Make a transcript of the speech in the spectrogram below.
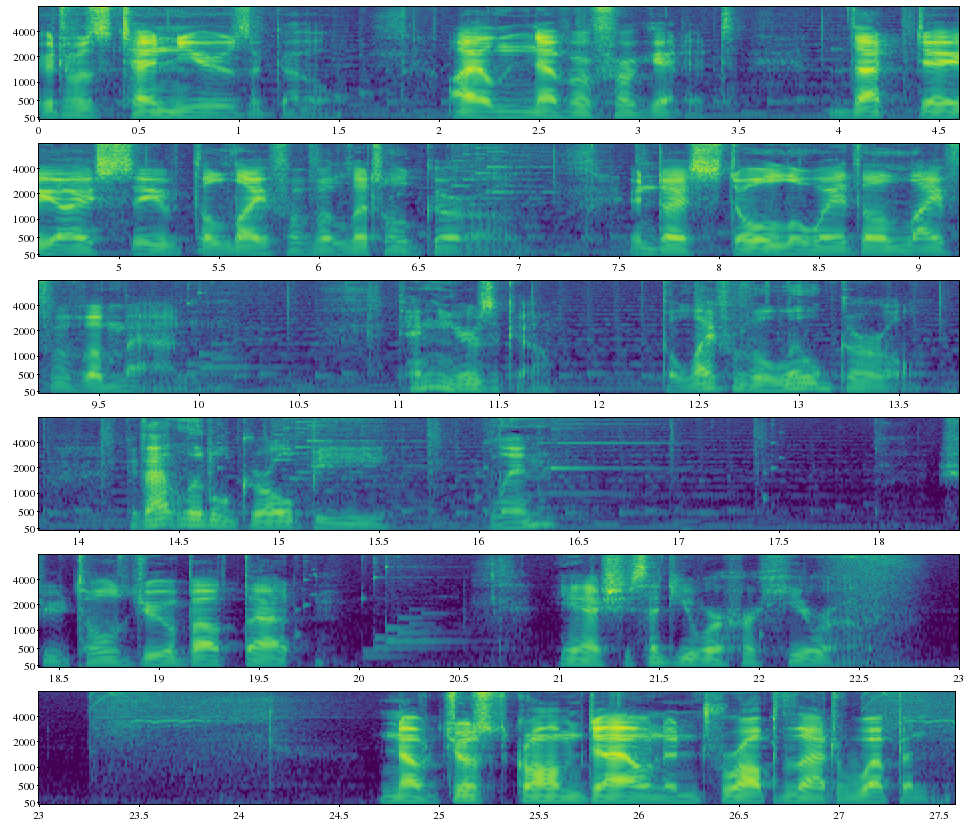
It was ten years ago. I'll never forget it. That day I saved the life of a little girl, and I stole away the life of a man. Ten years ago. The life of a little girl. Could that little girl be... Lynne? She told you about that? Yeah, she said you were her hero. Now just calm down and drop that weapon.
